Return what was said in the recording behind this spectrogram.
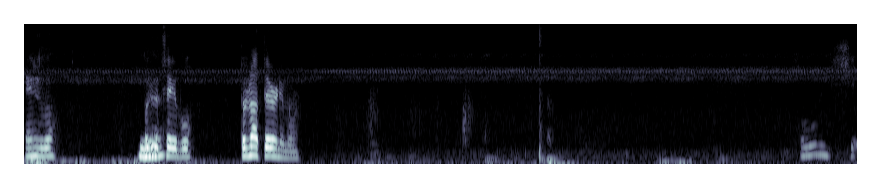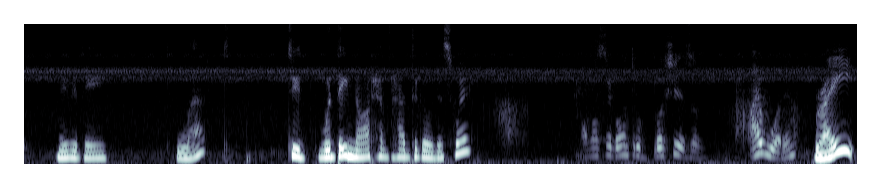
Angelo, look Yeah. at the table. They're not there anymore. Holy shit. Maybe they left? Dude, would they not have had to go this way? Unless they're going through bushes of. I wouldn't. Right?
